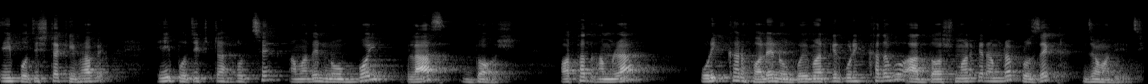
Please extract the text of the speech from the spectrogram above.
এই পঁচিশটা কীভাবে? এই পঁচিশটা হচ্ছে আমাদের নব্বই প্লাস দশ। অর্থাৎ আমরা পরীক্ষার হলে নব্বই মার্কের পরীক্ষা দেবো আর দশ মার্কের আমরা প্রজেক্ট জমা দিয়েছি।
